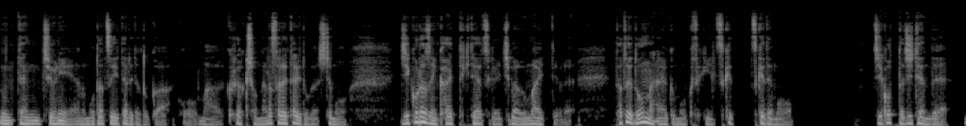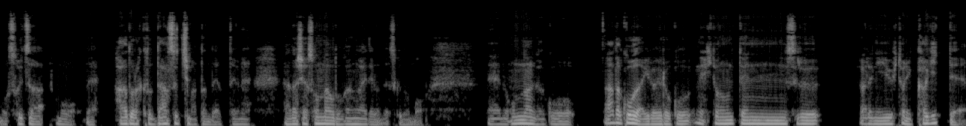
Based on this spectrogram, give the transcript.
運転中にあのもたついたりだとか、こう、まあ、クラクション鳴らされたりとかしても、事故らずに帰ってきたやつが一番うまいっていうね、たとえどんな早く目的につけ、つけても、事故った時点で、もうそいつはもうね、ハードラックとダンスっちまったんだよっていうね、私はそんなことを考えてるんですけども、ね、ほんなんかこう、ああだこうだいろいろこうね、人の運転する、あれに言う人に限って、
